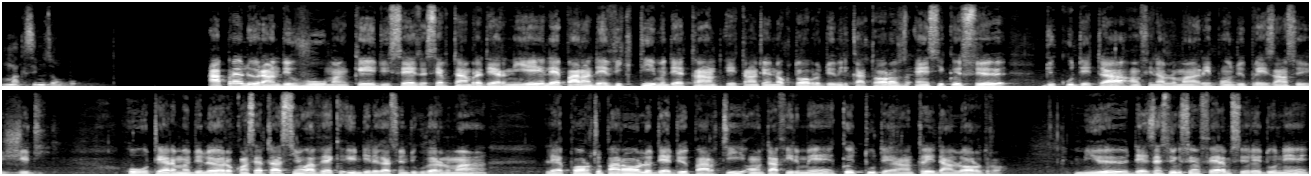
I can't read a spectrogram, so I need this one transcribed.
Maxime Zongo. Après le rendez-vous manqué du 16 septembre dernier, les parents des victimes des 30 et 31 octobre 2014 ainsi que ceux du coup d'État ont finalement répondu présents ce jeudi. Au terme de leur concertation avec une délégation du gouvernement, les porte-paroles des deux parties ont affirmé que tout est rentré dans l'ordre. Mieux, des instructions fermes seraient données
